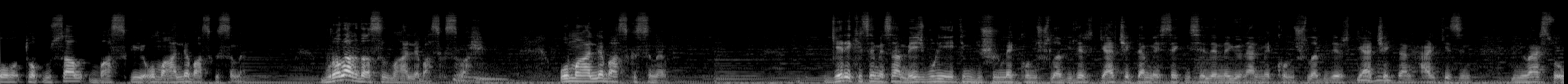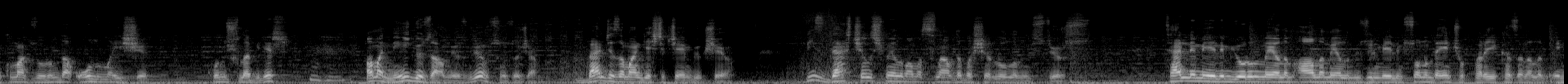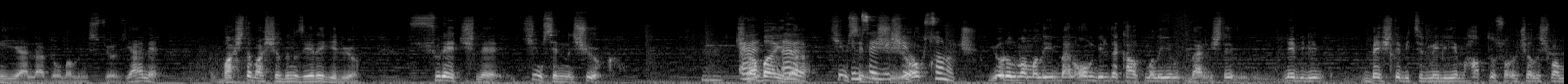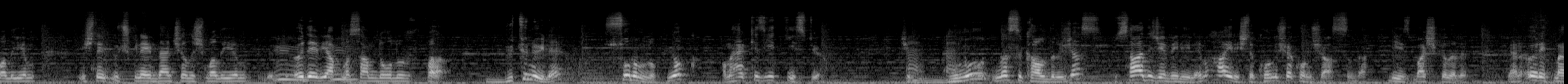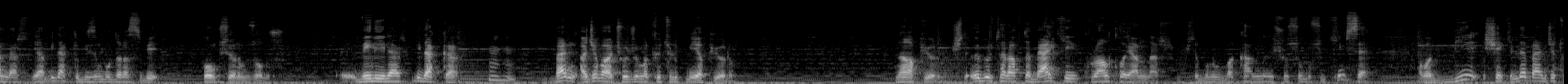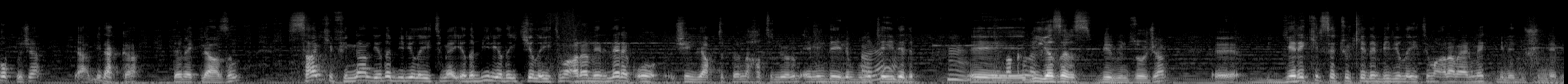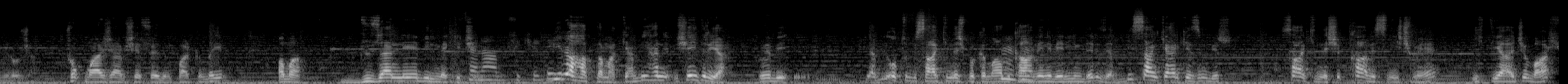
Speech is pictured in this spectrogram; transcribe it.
o toplumsal baskıyı, o mahalle baskısını, buralarda asıl mahalle baskısı var. O mahalle baskısını gerekirse mesela mecburi eğitim düşürmek konuşulabilir. Gerçekten meslek liselerine yönelmek konuşulabilir. Gerçekten herkesin üniversite okumak zorunda olmayışı konuşulabilir. Ama neyi göze almıyoruz biliyor musunuz hocam? Bence zaman geçtikçe en büyük şey o. Biz ders çalışmayalım ama sınavda başarılı olalım istiyoruz. Terlemeyelim, yorulmayalım, ağlamayalım, üzülmeyelim. Sonunda en çok parayı kazanalım, en iyi yerlerde olalım istiyoruz. Yani başta başladığınız yere geliyor. Süreçle kimsenin işi yok. Çabayla Evet, evet. kimsenin, Kimsenin işi, işi yok. yok. Sonuç. Yorulmamalıyım, ben 11'de kalkmalıyım, ben işte ne bileyim 5'te bitirmeliyim, hafta sonu çalışmamalıyım, işte 3 gün evden çalışmalıyım, ödev yapmasam da olur falan. Bütünüyle sorumluluk yok ama herkes yetki istiyor. Şimdi Evet, bunu nasıl kaldıracağız? Sadece veliyle mi? Hayır işte konuşa konuşa aslında. Biz başkaları yani öğretmenler ya bir dakika bizim burada nasıl bir fonksiyonumuz olur? E, Veliler bir dakika ben acaba çocuğuma kötülük mü yapıyorum? Ne yapıyorum? İşte öbür tarafta belki kural koyanlar, işte bunun bakanlığı, şusu busu kimse. Ama bir şekilde bence topluca ya bir dakika demek lazım. Sanki Finlandiya'da bir yıl eğitime ya da bir ya da iki yıl eğitime ara verilerek o şeyi yaptıklarını hatırlıyorum. Emin değilim. Bunu Öyle teyit mi? edip Hı, bakılır. bir yazarız birbirimize hocam. Ee, gerekirse Türkiye'de bir yıl eğitime ara vermek bile düşünülebilir hocam. Çok marjinal bir şey söyledim farkındayım. Ama düzenleyebilmek için Fena bir fikir değil. bir rahatlamak yani bir hani şeydir ya böyle bir ya bir otur bir sakinleş bakalım al bir kahveni vereyim deriz ya. Bir sanki herkesin bir sakinleşip kahvesini içmeye ihtiyacı var.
